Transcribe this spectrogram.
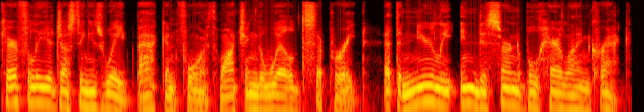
carefully adjusting his weight back and forth, watching the weld separate at the nearly indiscernible hairline crack.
